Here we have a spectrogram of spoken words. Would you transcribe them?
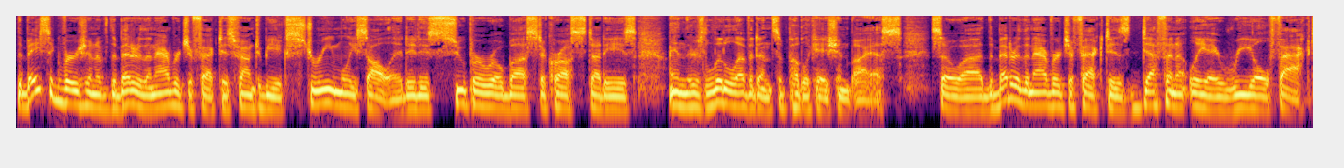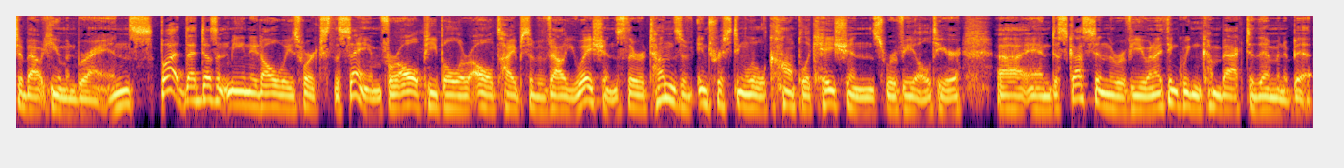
the basic version of the better than average effect is found to be extremely solid. It is super robust across studies, and there's little evidence of publication bias. So uh, the better than average effect is definitely a real fact about human brains. But that doesn't mean it always works the same for all people or all types of evaluations. There are tons of interesting little complications revealed here uh, and discussed in the review, and I think we can come back to them in a bit.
